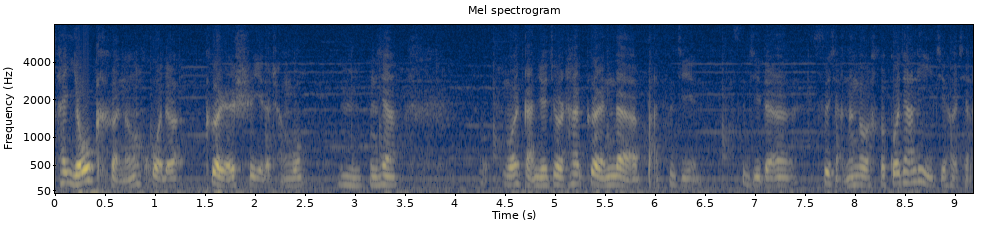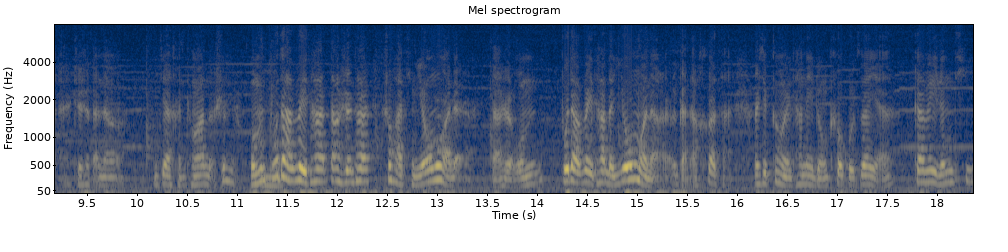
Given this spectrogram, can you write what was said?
才有可能获得个人事业的成功。嗯你像，我感觉就是他个人的把自己自己的思想能够和国家利益结合起来，这是感到一件很重要的事。我们不但为他当时他说话挺幽默的，但是我们不但为他的幽默呢而感到喝彩，而且更为他那种刻苦钻研、甘为人梯、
